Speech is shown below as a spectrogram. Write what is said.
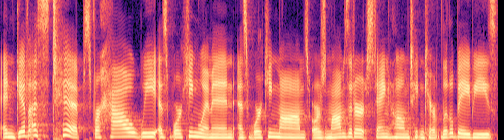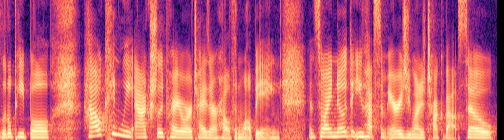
and give us tips for how we, as working women, as working moms, or as moms that are staying at home, taking care of little babies, little people, how can we actually prioritize our health and well being? And so I know that you have some areas you want to talk about. So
